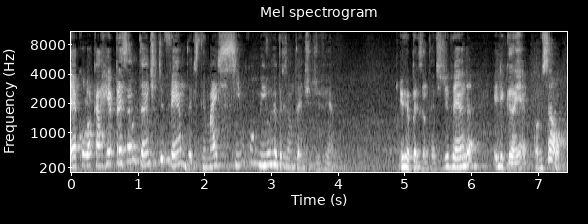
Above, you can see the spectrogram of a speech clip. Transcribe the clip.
é colocar representante de venda. Eles têm mais 5 mil representantes de venda. E o representante de venda, ele ganha comissão.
